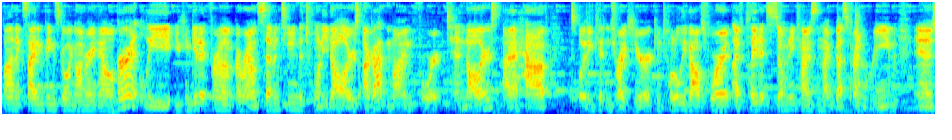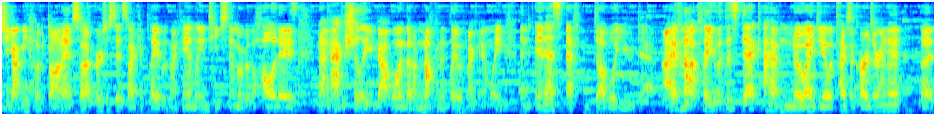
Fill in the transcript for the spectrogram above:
fun, exciting things going on right now. Currently, you can get it from around 17 to $20. I got mine for $10. I have Exploding Kittens right here, can totally vouch for it. I've played it so many times with my best friend Reem, and she got me hooked on it, so I purchased it so I could play it with my family and teach them over the holidays. And I actually got one that I'm not going to play with my family, an NSFW deck. I have not played with this deck. I have no idea what types of cards are in it, but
